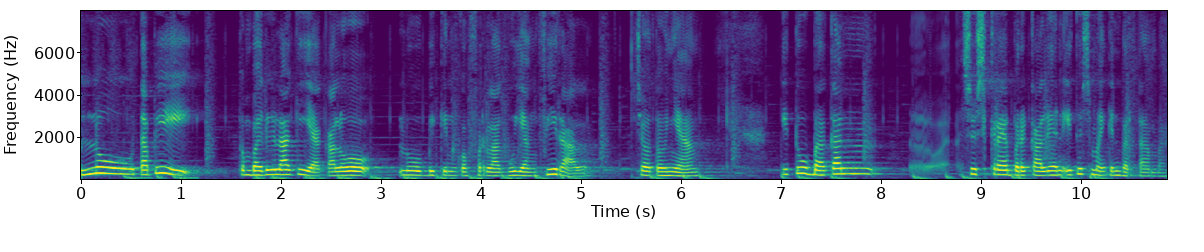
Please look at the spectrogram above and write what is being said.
lo. Tapi kembali lagi ya kalau lo bikin cover lagu yang viral contohnya itu bahkan uh, subscriber kalian itu semakin bertambah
